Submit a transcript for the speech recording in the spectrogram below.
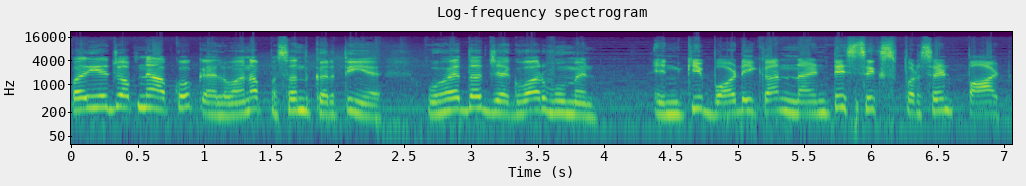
पर ये जो अपने आप को कहलवाना पसंद करती हैं, वो है द जगवार वुमेन इनकी बॉडी का 96 परसेंट पार्ट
